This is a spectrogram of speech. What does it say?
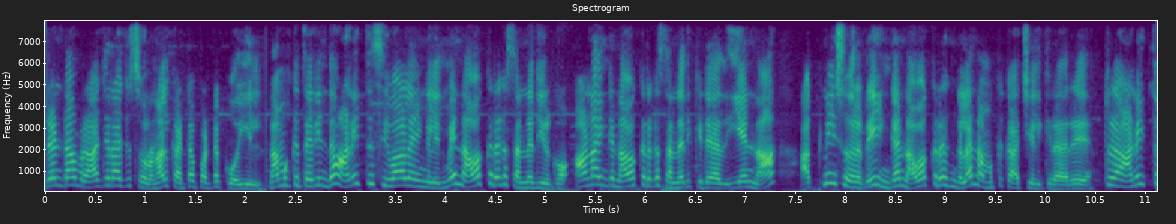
இரண்டாம் ராஜராஜ சோழனால் கட்டப்பட்ட கோயில். நமக்கு தெரிந்த அனைத்து சிவாலயங்களிலுமே நவக்கிரக சன்னதி இருக்கும். ஆனா இங்க நவக்கிரக சன்னதி கிடையாது. ஏன்னா அக்னீஸ்வரரே இங்க நவக்கிரகங்களை நமக்கு காட்சியளிக்கிறாரு. அனைத்து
